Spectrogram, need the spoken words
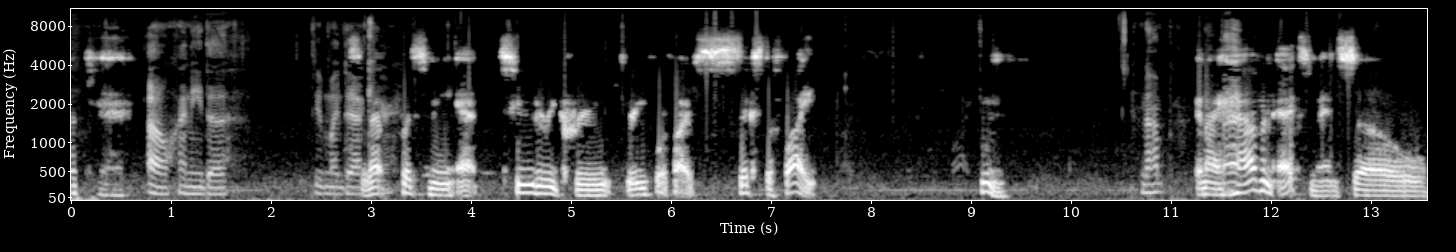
okay, Oh, I need to do my deck so that here. puts me at two to recruit, three, four, five, six to fight. Hmm. Not, And I bad. have an X Men, so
